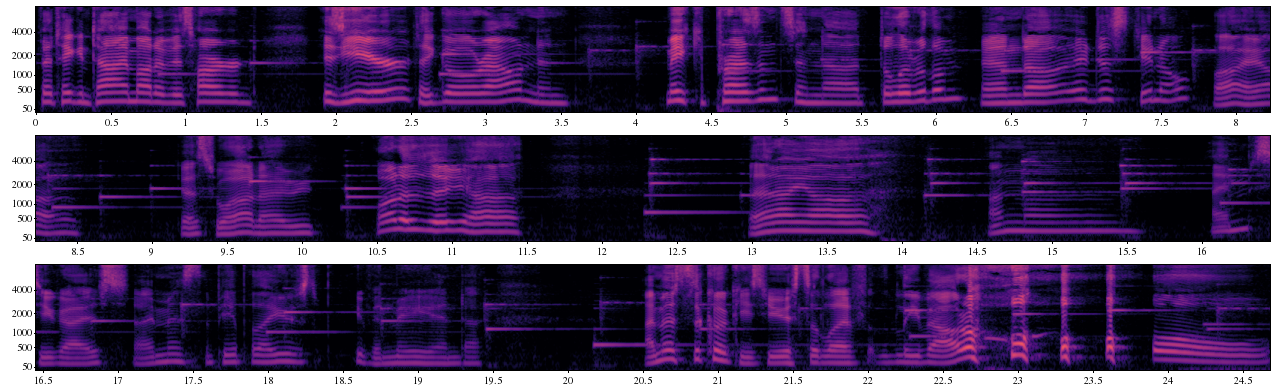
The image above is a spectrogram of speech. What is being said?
been taking time out of his hard his year to go around and make you presents and uh, deliver them, and uh, it just, you know, I uh, just what I what is it, uh, that I uh, I'm uh. I miss you guys. I miss the people that used to believe in me, and uh, I miss the cookies you used to leave leave out. Oh,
